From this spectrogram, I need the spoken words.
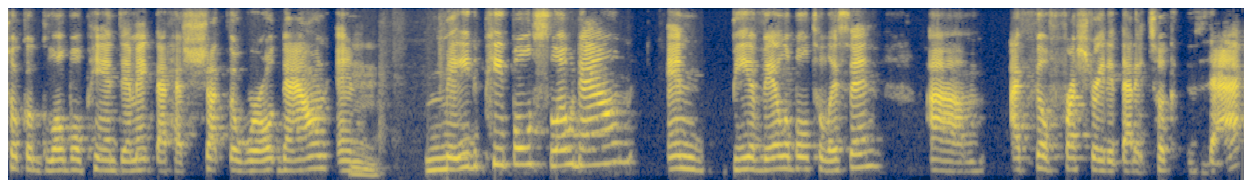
took a global pandemic that has shut the world down and mm, made people slow down and be available to listen. Um, I feel frustrated that it took that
